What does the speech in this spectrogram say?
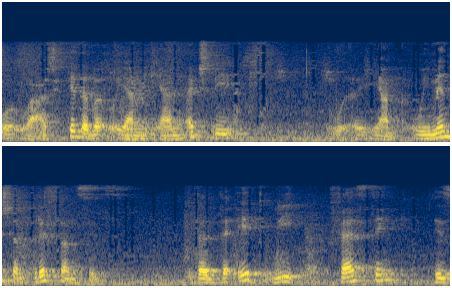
و- وعشان كده بقى يعني يعني actually و- يعني we mentioned references that the eight week fasting is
